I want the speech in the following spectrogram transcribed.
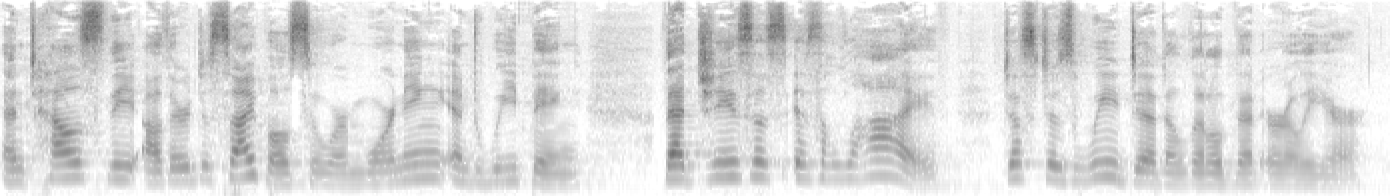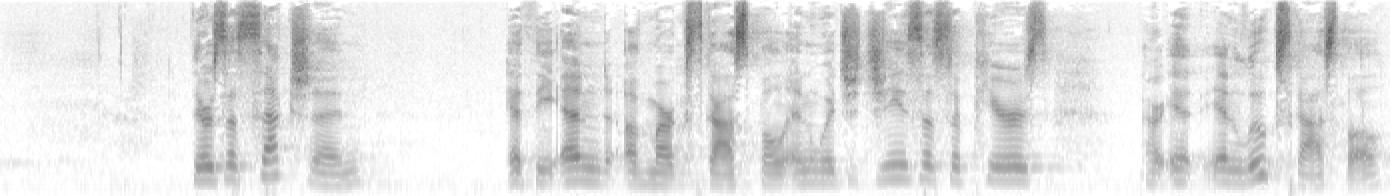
and tells the other disciples who are mourning and weeping that Jesus is alive just as we did a little bit earlier. There's a section at the end of Mark's gospel in which Jesus appears, or in Luke's gospel,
